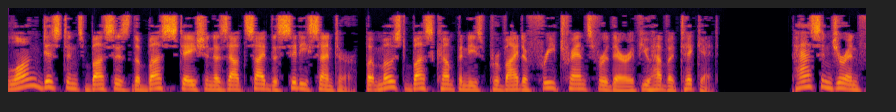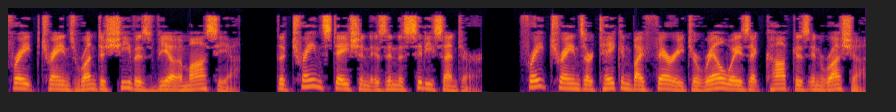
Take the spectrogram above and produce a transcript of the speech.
Long-distance buses The bus station is outside the city centre, but most bus companies provide a free transfer there if you have a ticket. Passenger and freight trains run to Sivas via Amasya. The train station is in the city centre. Freight trains are taken by ferry to railways at Kavkaz in Russia,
